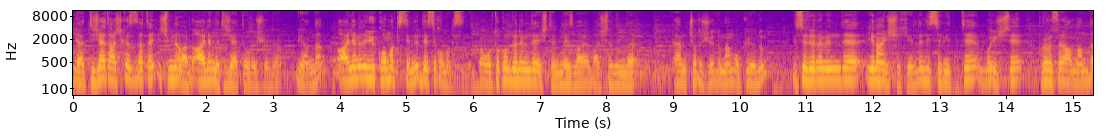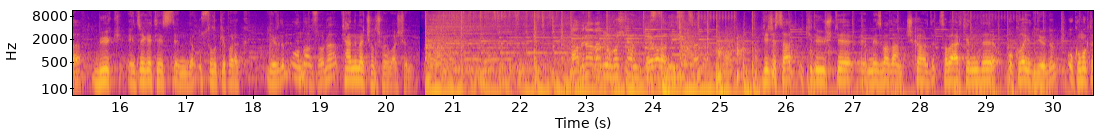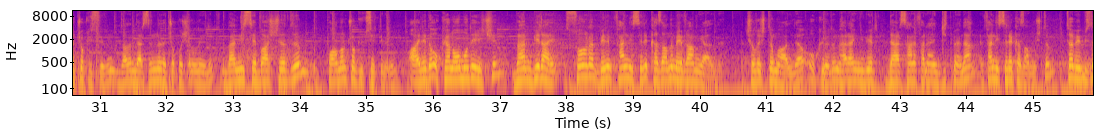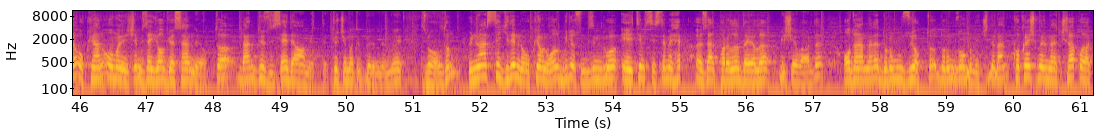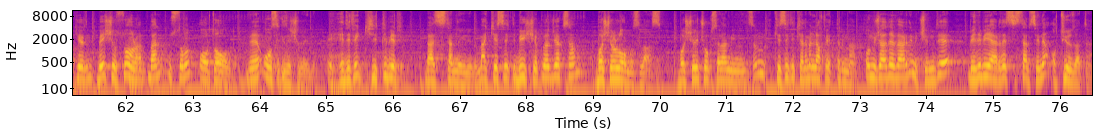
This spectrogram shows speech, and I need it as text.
Ya ticaret aşkı zaten içimde vardı. Ailem de ticaretle uğraşıyordu bir yandan. Aileme de yük olmak istemedim, destek olmak istedim. Ya ortaokul döneminde işte mezbahaya başladığımda hem çalışıyordum hem okuyordum. Lise döneminde yine aynı şekilde lise bitti. Bu işte profesyonel anlamda büyük entegre tesislerinde ustalık yaparak girdim. Ondan sonra kendime çalışmaya başladım. Abi ne haber? Abi hoş geldin. Eyvallah. İyiyim sen. Gece saat 2'de 3'te e, mezbadan çıkardık. Sabah erkeninde okula gidiyordum. Okumak da çok istiyordum. Zaten derslerinde de çok başarılıydım. Ben lise başladım. Puanlarım çok yüksekti benim. Ailede okuyan olmadığı için ben bir ay sonra benim fen liseli kazandığım evram geldi. Çalıştığım halde okuyordum. Herhangi bir dershane falan gitmeden fen liseli kazanmıştım. Tabii bizde okuyan olmadığı için bize yol gösteren de yoktu. Ben düz liseye devam ettim. Türkçe matematik bölümünden mezun oldum. Üniversiteye gidemedim, okuyamadım. Oğlum Biliyorsun bizim bu eğitim sistemi hep özel paralı dayalı bir şey vardı. O dönemlerde durumumuz yoktu. Durumumuz olmadığı için de ben kokoreç bölümüne çırak olarak girdim. 5 yıl sonra ben ustamın ortağı oldum. Ve 18 yaşındaydım. E, hedefe kilitli bir ben sistemle gidiyordum. Ben kesinlikle bir iş yapacaksam başarılı olması lazım. Başarıyı çok seven bir insanım. Kesinlikle kendime laf ettirmem. O mücadele verdiğim için de belli bir yerde sistem seni atıyor zaten.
